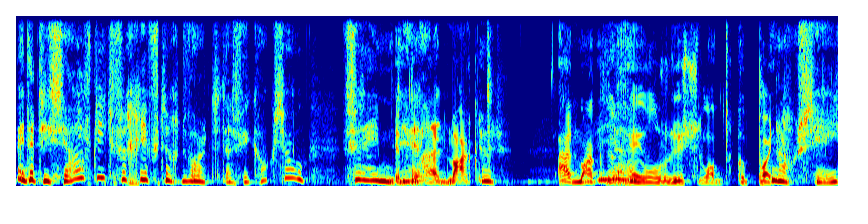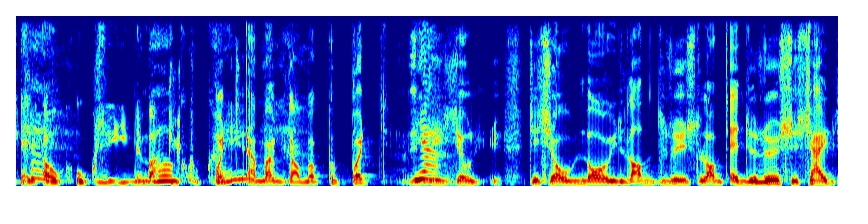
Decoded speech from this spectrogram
en dat hij zelf niet vergiftigd wordt. Dat vind ik ook zo vreemd. Hij maakt, hij maakt nog heel Rusland kapot. Nou, zeker. En ook Oekraïne maakt Ook hij kapot. Oekraïne. Hij maakt allemaal kapot. Ja. Het, is zo, het is zo'n mooi land, Rusland. En de Russen zijn,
